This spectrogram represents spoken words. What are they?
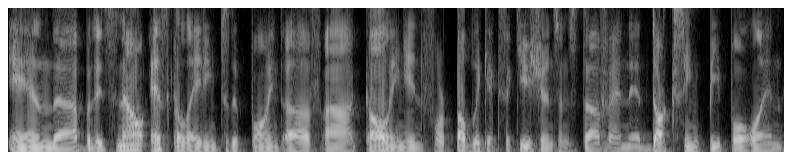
And uh, but it's now escalating to the point of uh, calling in for public executions and stuff, and uh, doxing people and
